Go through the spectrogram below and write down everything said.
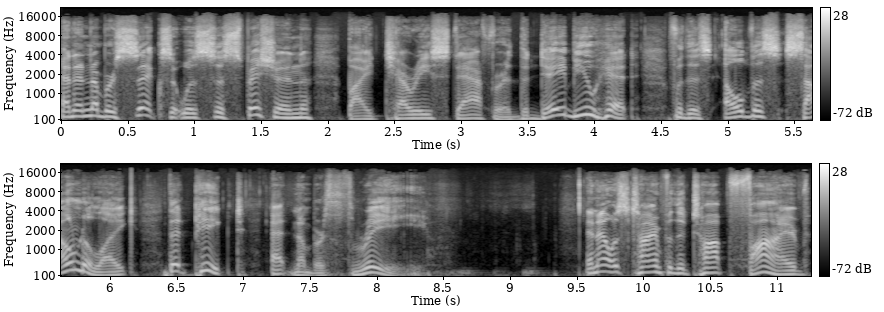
And at number six, it was Suspicion by Terry Stafford, the debut hit for this Elvis sound-alike that peaked at number three. And now it's time for the top five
